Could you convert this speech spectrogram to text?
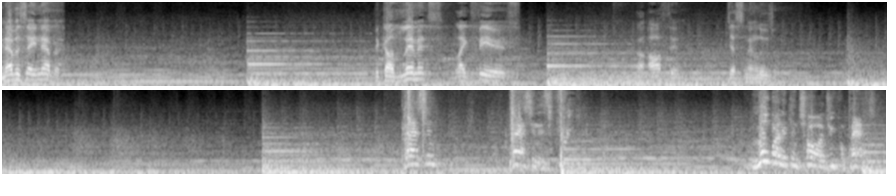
Never say never. Because limits, like fears, are often just an illusion. Passion, passion is free. Nobody can charge you for passion.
